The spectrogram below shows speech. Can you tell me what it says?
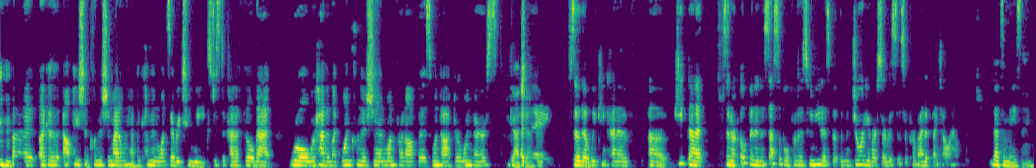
mm-hmm. but like an outpatient clinician might only have to come in once every two weeks just to kind of fill that role. We're having like one clinician, one front office, one doctor, one nurse gotcha. a day so that we can kind of uh, keep that center open and accessible for those who need us. But the majority of our services are provided by telehealth. That's amazing.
